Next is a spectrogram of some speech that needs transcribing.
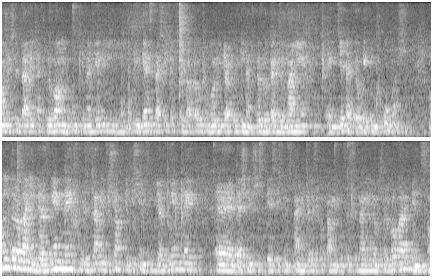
może się zdarzyć na dowolnym punkcie na Ziemi i, i gęsta sieć obserwatorów umożliwia później na przykład zlokalizowanie, e, gdzie taki obiekt mógł upaść. Monitorowanie gwiazd zmiennych, znamy dziesiątki tysięcy gwiazd zmiennych, Też nie wszystkie jesteśmy w stanie teleskopami profesjonalnymi obserwować, więc są,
